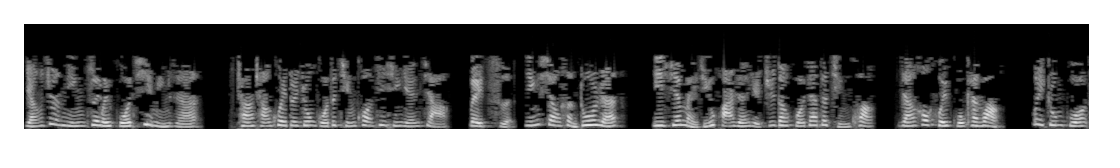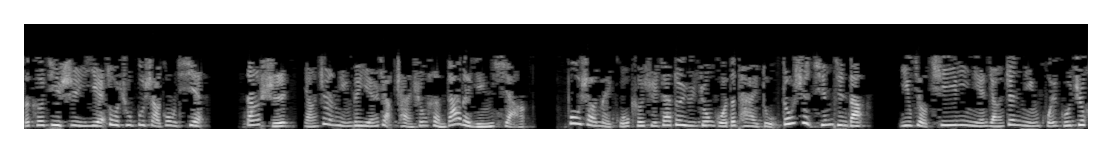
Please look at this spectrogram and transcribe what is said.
杨振宁作为国际名人，常常会对中国的情况进行演讲，为此影响很多人。一些美籍华人也知道国家的情况，然后回国看望，为中国的科技事业做出不少贡献。当时杨振宁的演讲产生很大的影响，不少美国科学家对于中国的态度都是亲近的。一九七一年，杨振宁回国之后，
